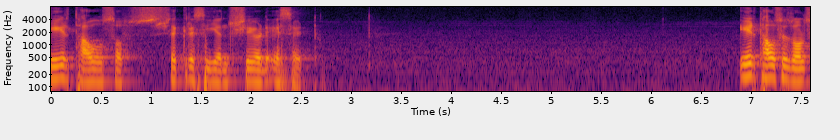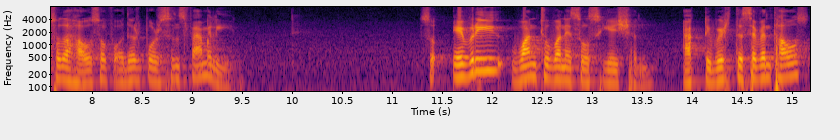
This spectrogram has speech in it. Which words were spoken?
eighth house of secrecy and shared asset. Eighth house is also the house of other person's family. So every one to one association activates the seventh house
